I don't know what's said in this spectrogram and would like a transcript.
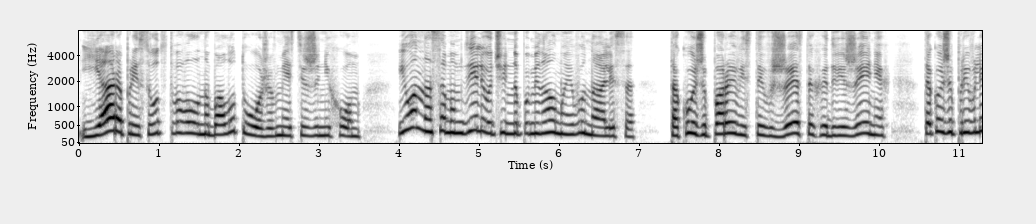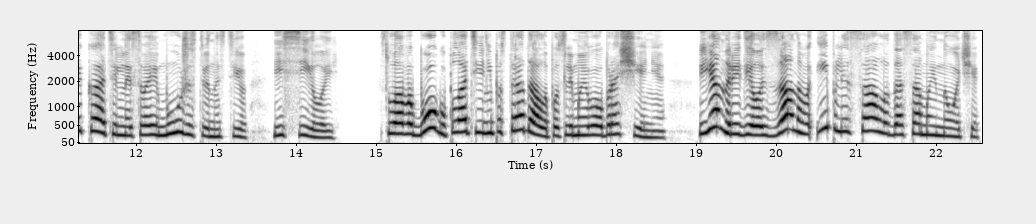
Яра присутствовала на балу тоже вместе с женихом, и он на самом деле очень напоминал моего Налиса, такой же порывистый в жестах и движениях, такой же привлекательный своей мужественностью и силой. Слава богу, платье не пострадало после моего обращения. Я нарядилась заново и плясала до самой ночи,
